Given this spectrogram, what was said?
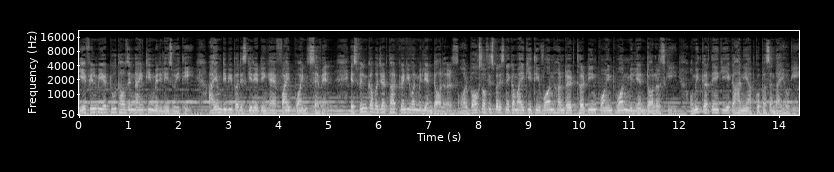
ये फ़िल्म ईयर 2019 में रिलीज़ हुई थी। आई पर इसकी रेटिंग है 5.7 इस फ़िल्म का बजट था 21 मिलियन डॉलर्स और बॉक्स ऑफ़िस पर इसने कमाई की थी 113.1 मिलियन डॉलर्स की। उम्मीद करते हैं कि ये कहानी आपको पसंद आई होगी।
